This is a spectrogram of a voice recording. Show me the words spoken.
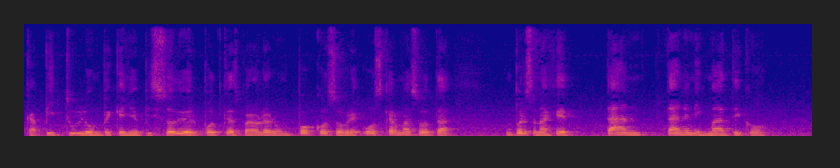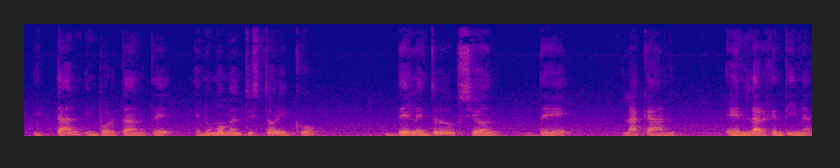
capítulo, un pequeño episodio del podcast para hablar un poco sobre Oscar Mazota, un personaje tan, tan enigmático y tan importante en un momento histórico de la introducción de Lacan en la Argentina.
